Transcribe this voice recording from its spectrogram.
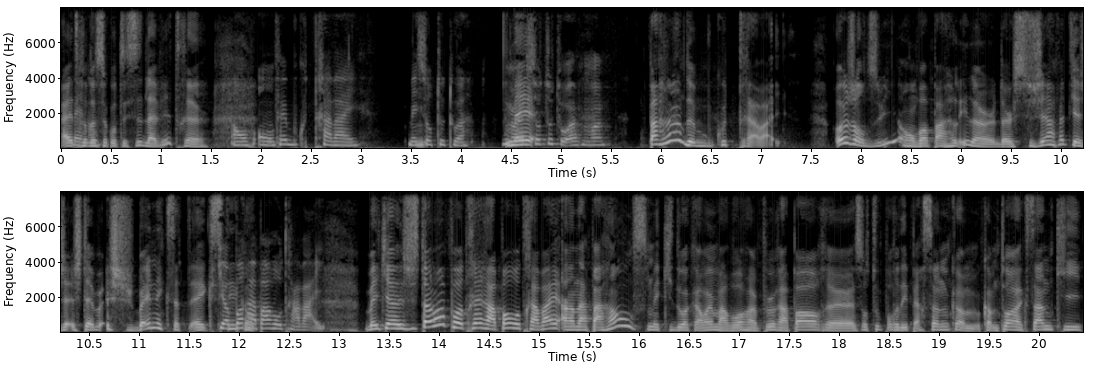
être ben de non. ce côté-ci de la vitre. On, on fait beaucoup de travail. Mais surtout toi. Ouais, Mais surtout toi, moi. parlant de beaucoup de travail, aujourd'hui, on va parler d'un sujet, en fait, que je- suis bien excit- Qui excitée. n'a pas rapport au travail. Mais qui a justement pas très rapport au travail en apparence, mais qui doit quand même avoir un peu rapport, euh, surtout pour des personnes comme comme toi, Roxane, qui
